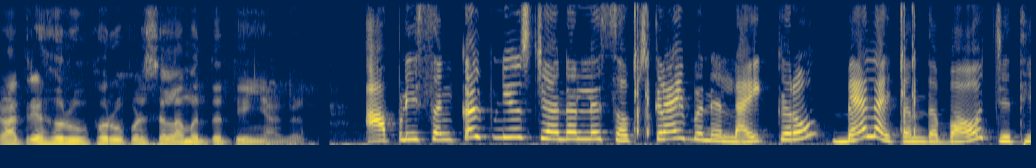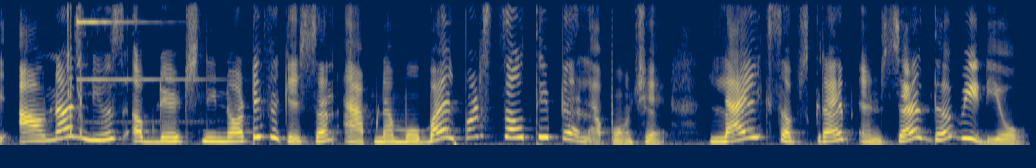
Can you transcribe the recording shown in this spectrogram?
રાત્રે હરવું ફરવું પણ સલામત નથી અહીંયા આગળ. આપણી સંકલ્પ ન્યૂઝ ચેનલને સબસ્ક્રાઇબ અને લાઇક કરો. બે લાઇકન દબાવો, જેથી આવનાર ન્યૂઝ અપડેટ્સની નોટિફિકેશન આપના મોબાઈલ પર સૌથી પહેલા પહોંચે. Like, subscribe and share the video.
